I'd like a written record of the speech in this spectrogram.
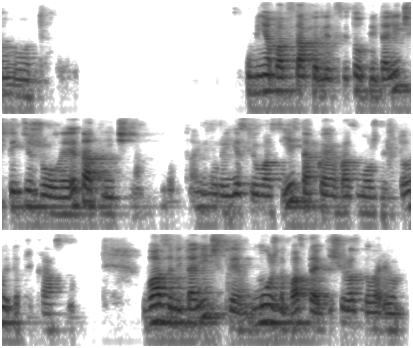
Вот. У меня подставка для цветов металлическая, тяжелая, это отлично. Вот, Юра, если у вас есть такая возможность, то это прекрасно. Ваза металлическая можно поставить, еще раз говорю,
